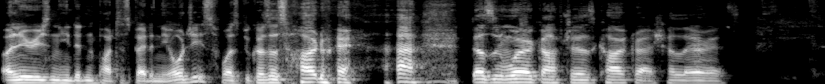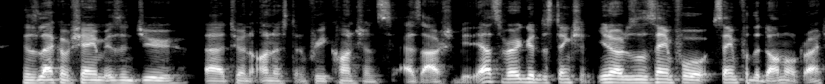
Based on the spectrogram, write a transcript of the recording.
Only reason he didn't participate in the orgies was because his hardware doesn't work after his car crash. Hilarious. His lack of shame isn't due uh, to an honest and free conscience, as ours should be. That's a very good distinction. You know, it was the same for same for the Donald, right?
